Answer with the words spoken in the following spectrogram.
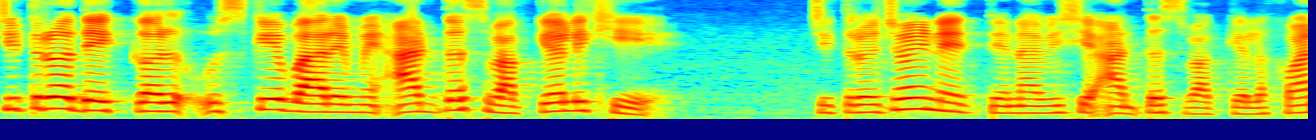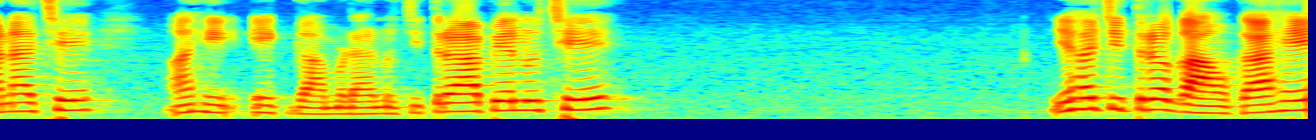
चित्र देखकर उसके बारे में आठ दस वाक्य लिखिए ચિત્ર જોઈને તેના વિશે આઠ દસ વાક્ય લખવાના છે અહીં એક ગામડાનું ચિત્ર આપેલું છે यह चित्र गांव का है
